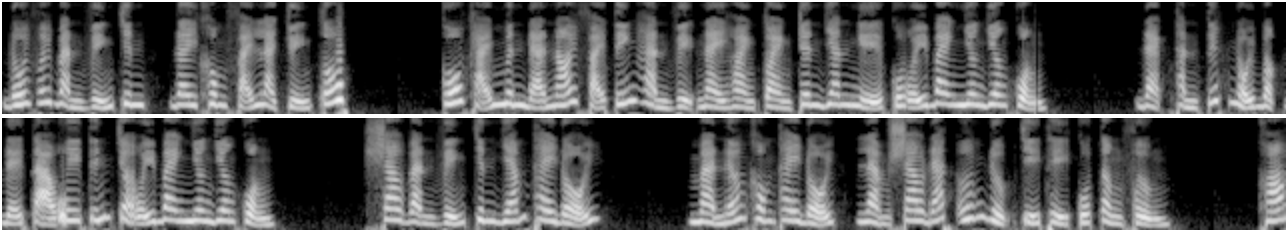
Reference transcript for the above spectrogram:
Đối với Bành Viễn Chinh, đây không phải là chuyện tốt. Cố Khải Minh đã nói phải tiến hành việc này hoàn toàn trên danh nghĩa của Ủy ban Nhân dân quận. Đạt thành tích nổi bật để tạo uy tín cho Ủy ban Nhân dân quận. Sao Bành Viễn Chinh dám thay đổi? Mà nếu không thay đổi, làm sao đáp ứng được chỉ thị của Tần Phượng? Khó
